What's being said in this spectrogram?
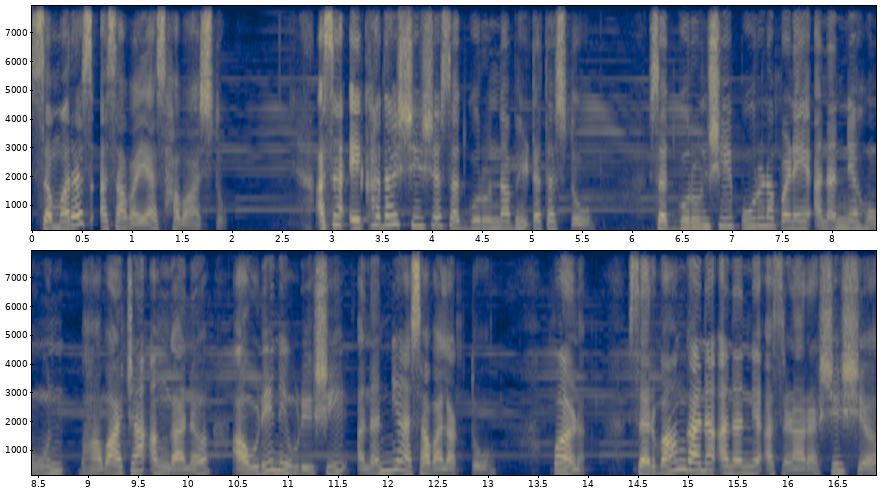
समरस असावयास हवा असतो. असा एखादा शिष्य सद्गुरूंना भेटत असतो सद्गुरूंशी पूर्णपणे अनन्य होऊन भावाच्या अंगानं आवडीनिवडीशी अनन्य असावा लागतो पण सर्वांगानं अनन्य असणारा शिष्य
